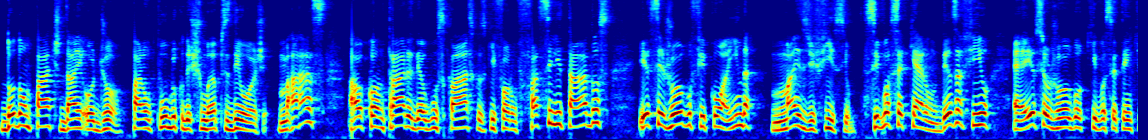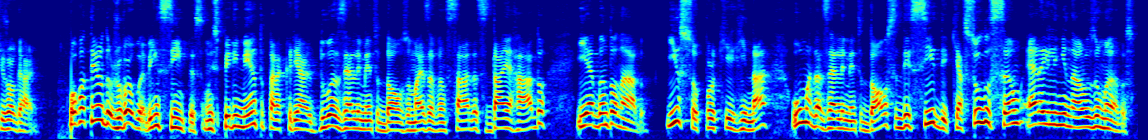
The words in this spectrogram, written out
Dodonpachi Daiojo para o público de shmups de hoje. Mas, ao contrário de alguns clássicos que foram facilitados, esse jogo ficou ainda mais difícil. Se você quer um desafio, é esse o jogo que você tem que jogar. O roteiro do jogo é bem simples, um experimento para criar duas Element Dolls mais avançadas dá errado e é abandonado. Isso porque Rina, uma das Element Dolls, decide que a solução era eliminar os humanos.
